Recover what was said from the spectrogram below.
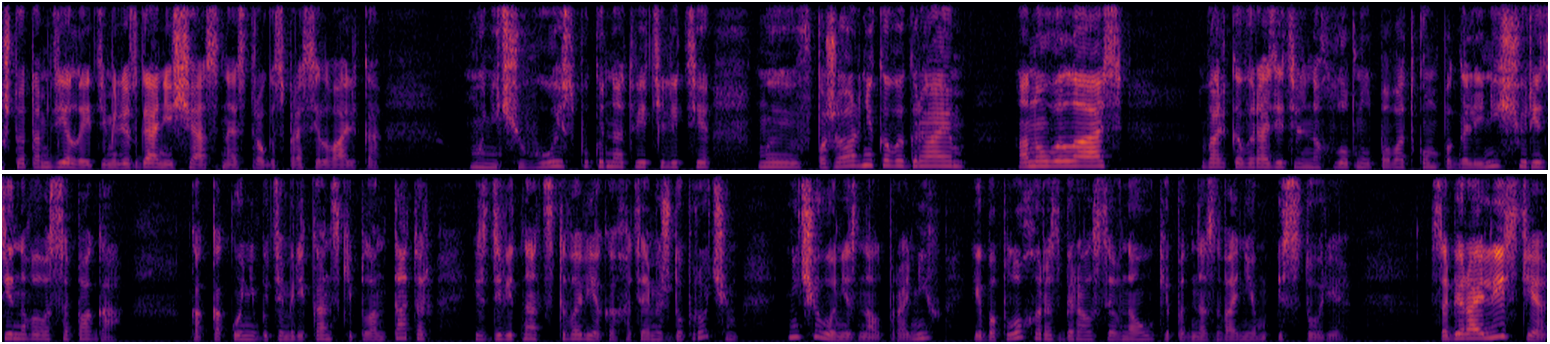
«Вы что там делаете, мелюзга несчастная?» — строго спросил Валька. «Мы ничего», — испуганно ответили те. «Мы в пожарников играем. А ну, вылазь!» Валька выразительно хлопнул поводком по голенищу резинового сапога, как какой-нибудь американский плантатор из XIX века, хотя, между прочим, ничего не знал про них, ибо плохо разбирался в науке под названием «История». «Собирай листья,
